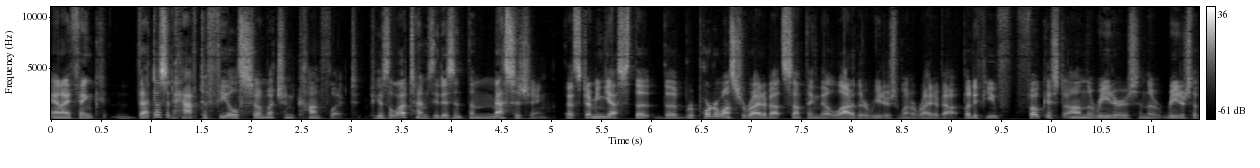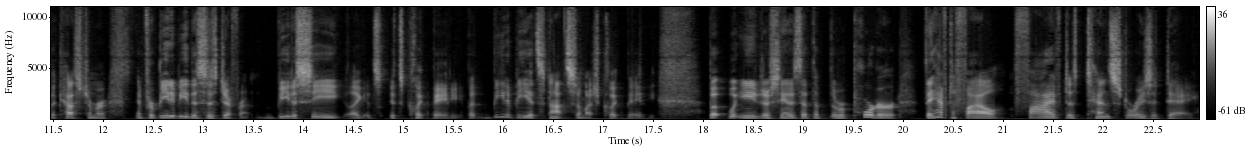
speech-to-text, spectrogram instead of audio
And I think that doesn't have to feel so much in conflict because a lot of times it isn't the messaging that's I mean yes, the the reporter wants to write about something that a lot of their readers want to write about. But if you've focused on the readers and the readers are the customer, and for B2B this is different. B2C like it's it's clickbaity, but B2B it's not so much clickbaity. But what you need to understand is that the, the reporter, they have to file five to 10 stories a day.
